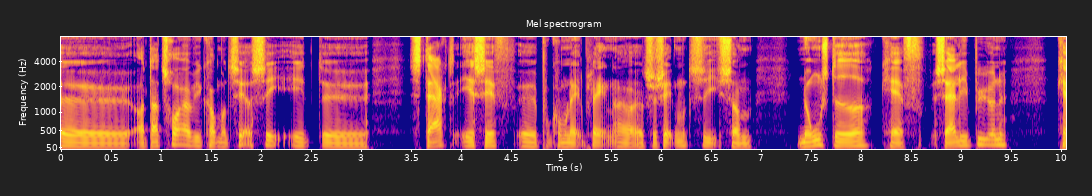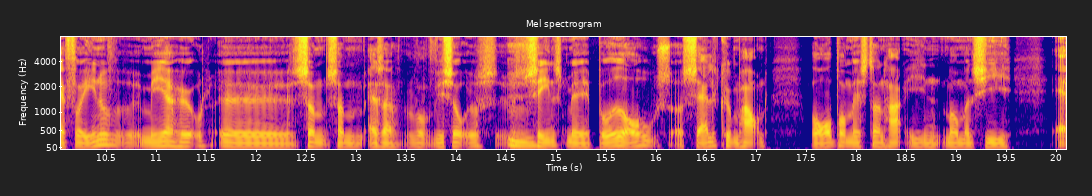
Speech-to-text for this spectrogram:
Øh, og der tror jeg, vi kommer til at se et øh, stærkt SF øh, på kommunalplan og Socialdemokrati, som nogle steder, kan særligt i byerne, kan få endnu mere høvl, øh, som, som altså, hvor vi så jo mm. senest med både Aarhus og særligt København, hvor overborgmesteren har i en, må man sige, ja,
